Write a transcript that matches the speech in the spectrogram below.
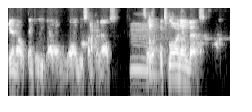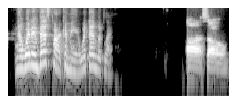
You know, thinking you gotta go and do something else. Mm. So yeah, explore and invest. Now, where the invest part come in? What that look like? Uh, so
